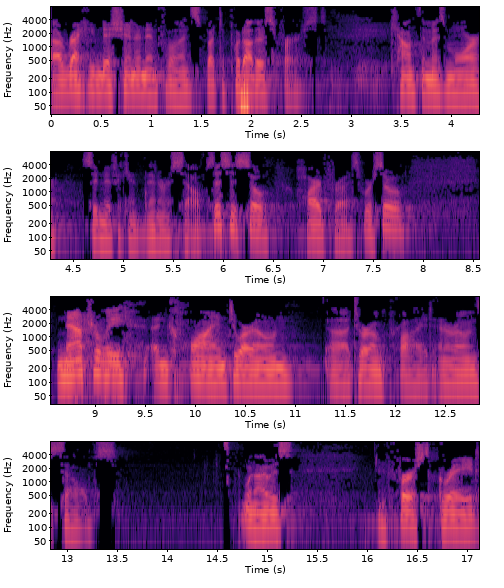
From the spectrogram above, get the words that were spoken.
uh, recognition and influence, but to put others first. Count them as more significant than ourselves. This is so hard for us. We're so naturally inclined to our own, uh, to our own pride and our own selves. When I was in first grade,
